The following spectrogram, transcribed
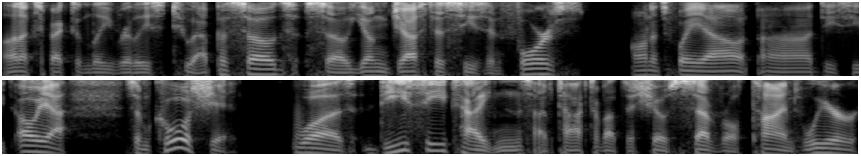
unexpectedly released two episodes. So, Young Justice season four's on its way out. Uh, DC. Oh yeah, some cool shit was DC Titans. I've talked about this show several times. We're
